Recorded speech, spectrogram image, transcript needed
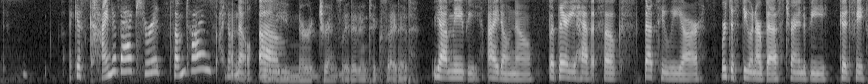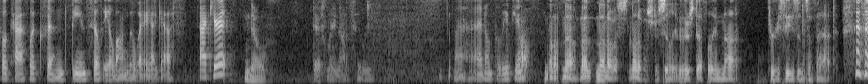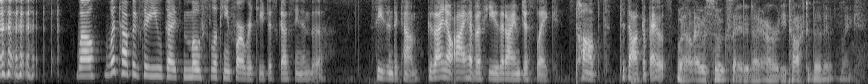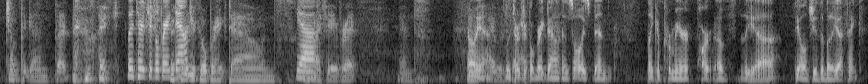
guess kind of accurate sometimes. I don't know. Um, Maybe nerd translated into excited. Yeah, maybe. I don't know. But there you have it, folks. That's who we are. We're just doing our best, trying to be good, faithful Catholics and being silly along the way, I guess. Accurate? No, definitely not silly. Uh, I don't believe you. No, no, no, none, none of us, none of us are silly. There's definitely not three seasons of that. Well, what topics are you guys most looking forward to discussing in the season to come? Because I know I have a few that I'm just like pumped to talk about. Well, I was so excited I already talked about it. Like, jump the gun, but like Liturgical breakdowns? liturgical breakdowns Yeah. were my favorite. And Oh yeah, I was liturgical sad. breakdown has always been like a premier part of the uh, theology of the buddy. I think.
